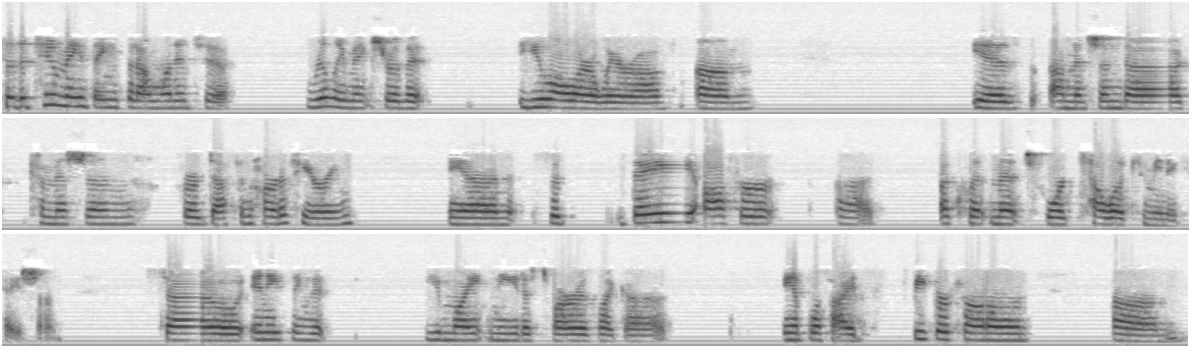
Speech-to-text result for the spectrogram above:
So the two main things that I wanted to really make sure that you all are aware of um, is I mentioned the Commission for Deaf and Hard of Hearing, and so they offer uh, equipment for telecommunication. So anything that you might need as far as like a amplified speakerphone, um,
